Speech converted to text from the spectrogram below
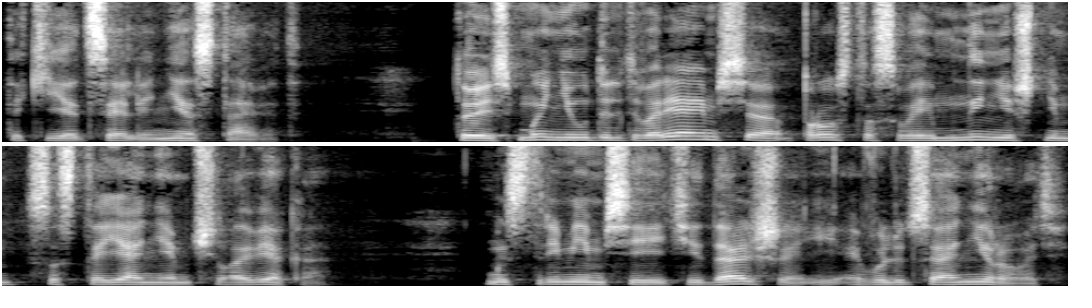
такие цели не ставит. То есть мы не удовлетворяемся просто своим нынешним состоянием человека. Мы стремимся идти дальше и эволюционировать.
